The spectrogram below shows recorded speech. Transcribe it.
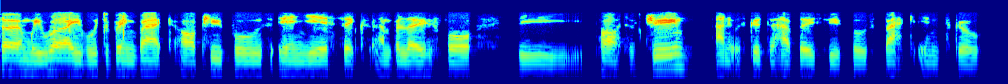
term, we were able to bring back our pupils in year six and below for the part of June, and it was good to have those pupils back in school.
